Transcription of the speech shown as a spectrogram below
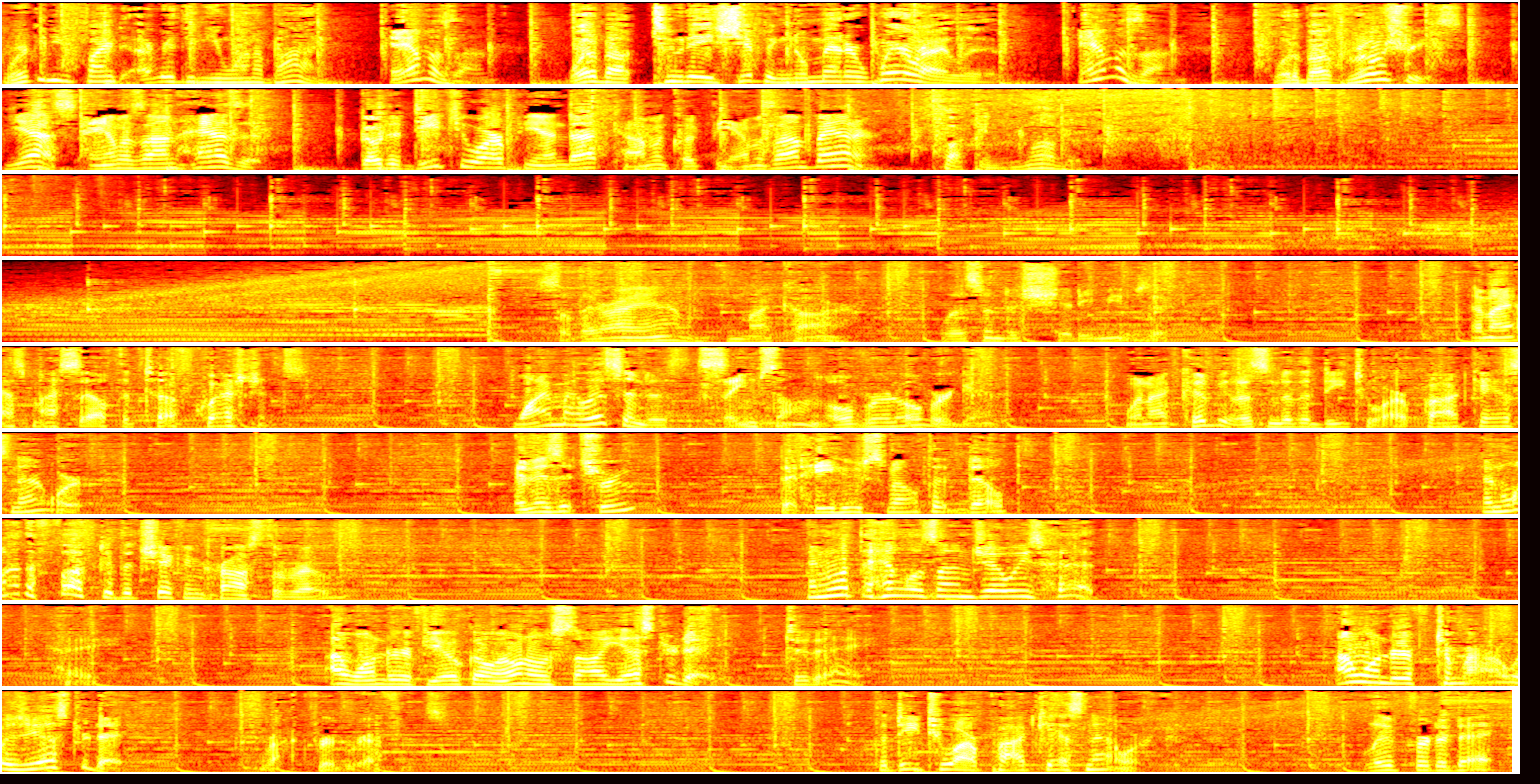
Where can you find everything you want to buy? Amazon. What about two day shipping no matter where I live? Amazon. What about groceries? Yes, Amazon has it. Go to d2rpn.com and click the Amazon banner. Fucking love it. So there I am in my car, listening to shitty music. And I ask myself the tough questions. Why am I listening to the same song over and over again when I could be listening to the D2R Podcast Network? And is it true that he who smelt it dealt? And why the fuck did the chicken cross the road? And what the hell is on Joey's head? Hey, I wonder if Yoko Ono saw yesterday, today. I wonder if tomorrow was yesterday. Rockford reference. The D2R Podcast Network. Live for today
